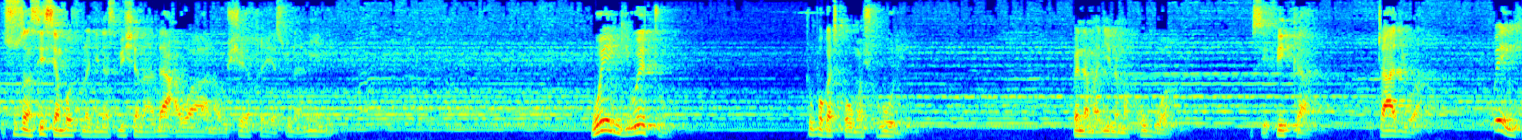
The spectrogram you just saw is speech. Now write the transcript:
hususan sisi ambao tunajinasibisha na da'wa na ushekhe yasu na nini. Wengi wetu tupo katika umashuhuri penda majina makubwa kusifika kutajwa wengi.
